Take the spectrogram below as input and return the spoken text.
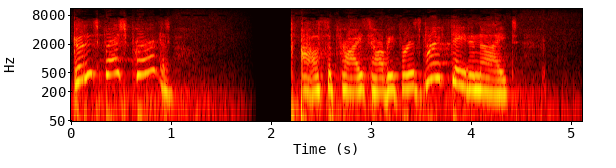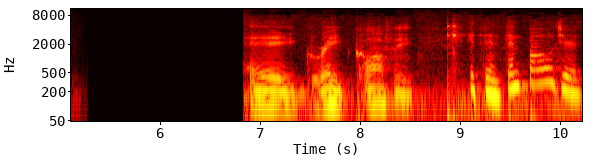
Good as fresh perked. I'll surprise Harvey for his birthday tonight. Hey, great coffee. It's Instant Folgers.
